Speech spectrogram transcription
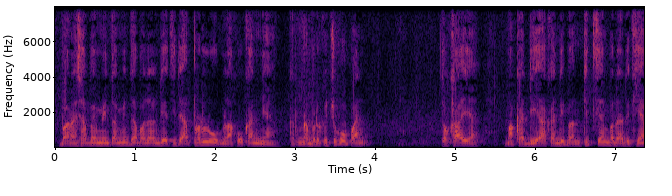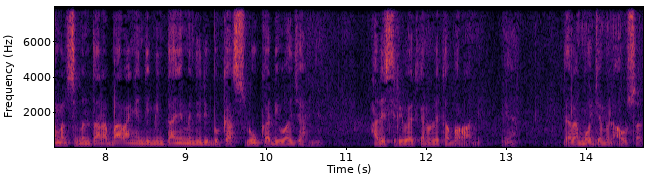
Barang siapa yang minta-minta padahal dia tidak perlu melakukannya karena berkecukupan atau kaya, maka dia akan dibangkitkan pada hari kiamat sementara barang yang dimintanya menjadi bekas luka di wajahnya. Hadis diriwayatkan oleh Tabarani ya, dalam Mu'jam al-Awsat.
